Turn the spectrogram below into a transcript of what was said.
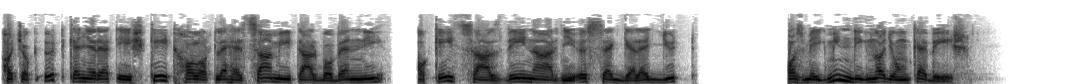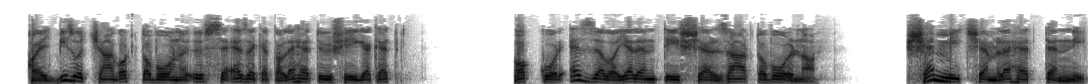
Ha csak öt kenyeret és két halat lehet számításba venni a 200 dénárnyi összeggel együtt, az még mindig nagyon kevés. Ha egy bizottság adta volna össze ezeket a lehetőségeket, akkor ezzel a jelentéssel zárta volna. Semmit sem lehet tenni.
